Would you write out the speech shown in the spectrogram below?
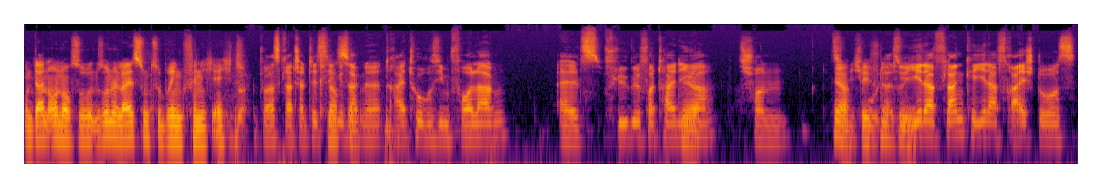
und dann auch noch so, so eine Leistung zu bringen, finde ich echt. Du, du hast gerade Statistiken gesagt, ne? Drei Tore, sieben Vorlagen als Flügelverteidiger. Ja. Ist schon ziemlich ja, gut. Also jeder Flanke, jeder Freistoß.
